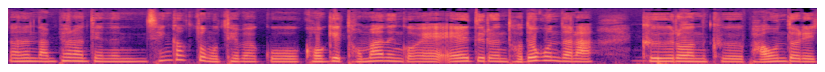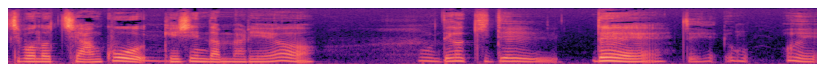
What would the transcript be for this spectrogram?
나는 남편한테는 생각도 못 해봤고 거기에 더 많은 거에 애들은 더더군다나 그런 그 바운더리에 집어넣지 않고 음. 계신단 말이에요. 어, 내가 기댈 네, 때 어, 어, 예.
